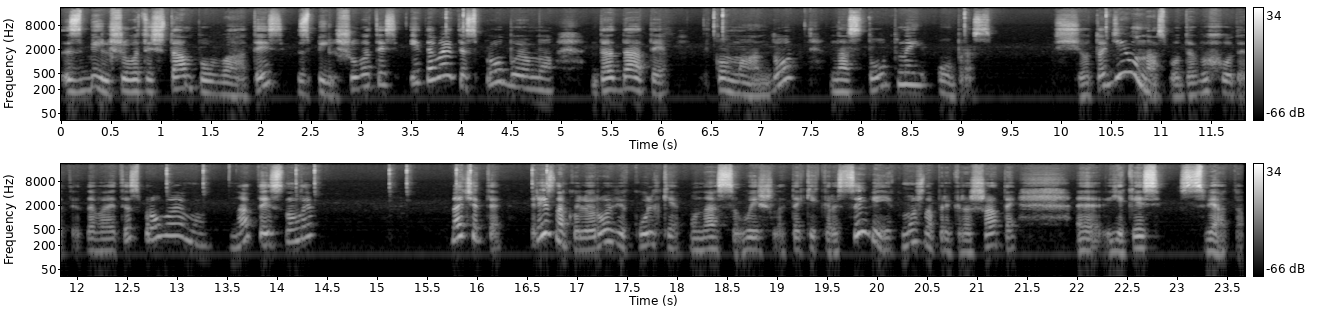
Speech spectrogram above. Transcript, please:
збільшуватись, штампуватись, збільшуватись. І давайте спробуємо додати команду наступний образ. Що тоді у нас буде виходити? Давайте спробуємо. Натиснули. Бачите? Різнокольорові кульки у нас вийшли, такі красиві, як можна прикрашати е, якесь свято.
